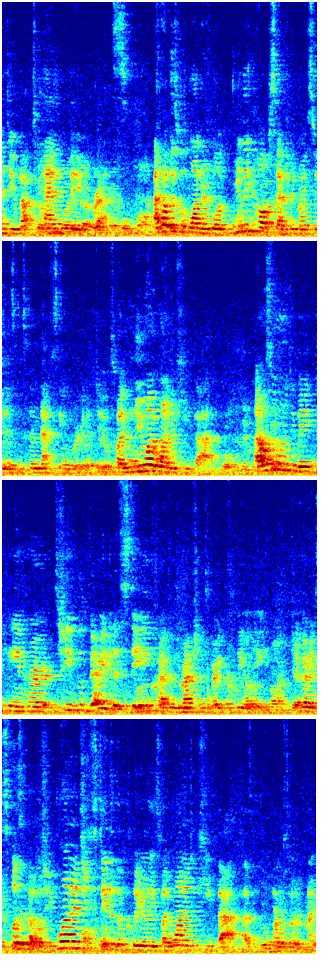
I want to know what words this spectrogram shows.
and do about 10 big breaths. I thought this was wonderful. It really helped center my students into the next thing we were going to do. So I knew I wanted to keep that. I also wanted to maintain her, she was very good at stating correct directions very clearly. She was very explicit about what she wanted, she stated them clearly, so I wanted to keep that as a cornerstone of my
